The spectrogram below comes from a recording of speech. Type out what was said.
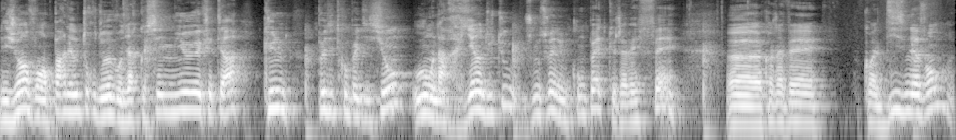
les gens vont en parler autour d'eux, vont dire que c'est mieux, etc., qu'une petite compétition où on n'a rien du tout. Je me souviens d'une compète que j'avais fait euh, quand j'avais quoi, 19 ans,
